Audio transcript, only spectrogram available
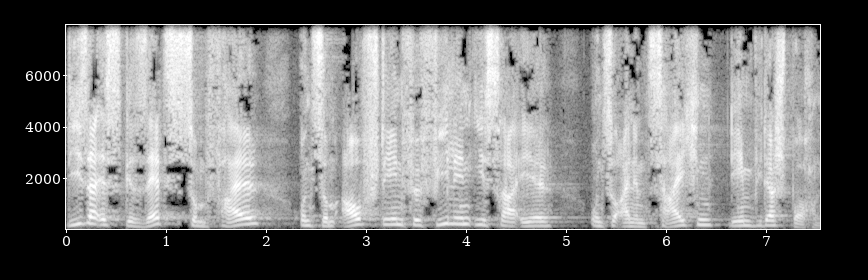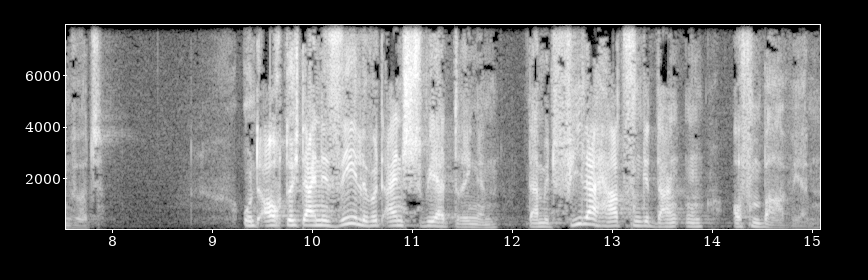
dieser ist Gesetz zum Fall und zum Aufstehen für viele in Israel und zu einem Zeichen, dem widersprochen wird. Und auch durch deine Seele wird ein Schwert dringen, damit vieler Herzen Gedanken offenbar werden.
